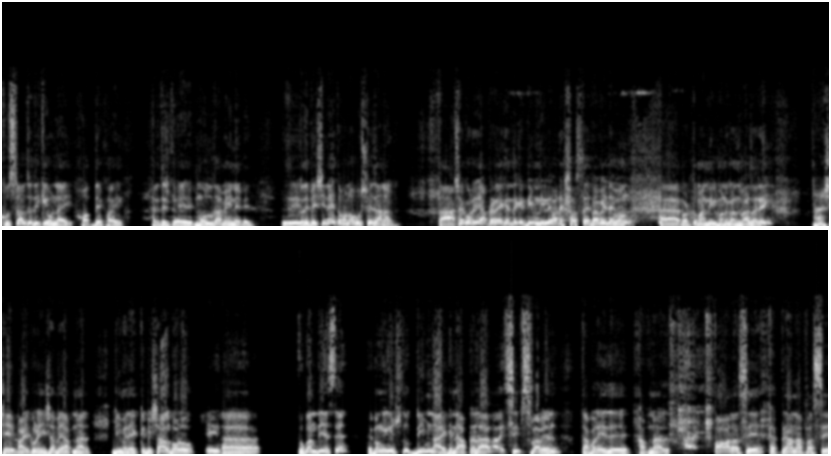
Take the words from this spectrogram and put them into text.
খুচরাও যদি কেউ নাই অর্ধেক হয়, তাহলে মূল দামেই নেবে। যদি বেশি নাই তখন অবশ্যই জানান। তা আশা করি আপনারা এখান থেকে ডিম নিলে অনেক সস্তায় পাবেন এবং বর্তমান নীলমণিগঞ্জ বাজারেই হ্যাঁ, সে পাইকারি হিসাবে আপনার ডিমের একটি বিশাল বড় দোকান দিয়েছে। এবং এখানে শুধু ডিম না এখানে আপনারা চিপস পাবেন। তারপরে এই যে আপনার পাওয়ার আছে প্রাণ আপ আছে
